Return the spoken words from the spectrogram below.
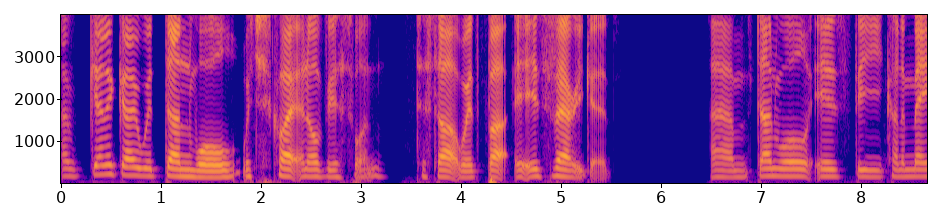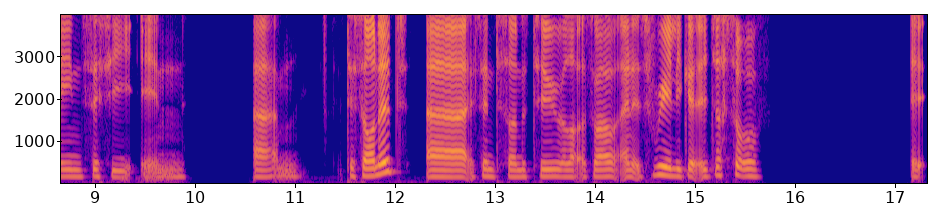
I'm gonna go with Dunwall, which is quite an obvious one to start with, but it is very good. Um, Dunwall is the kind of main city in um, Dishonored. Uh, it's in Dishonored 2 a lot as well, and it's really good. It just sort of it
